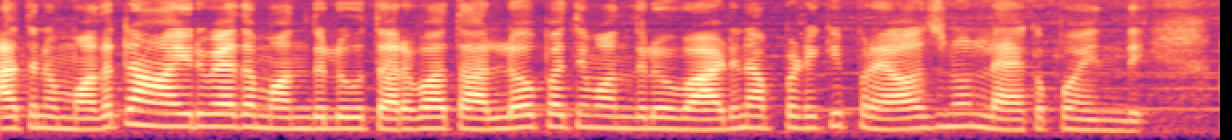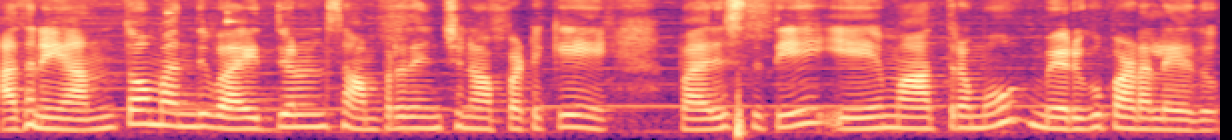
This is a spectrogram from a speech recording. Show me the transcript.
అతను మొదట ఆయుర్వేద మందులు తర్వాత అల్లోపతి మందులు వాడినప్పటికీ ప్రయోజనం లేకపోయింది. అతను ఎంతోమంది వైద్యులను సంప్రదించినప్పటికీ పరిస్థితి ఏమాత్రము మెరుగుపడలేదు.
